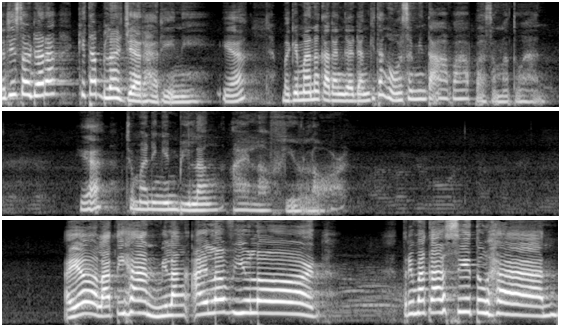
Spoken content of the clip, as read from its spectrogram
Jadi saudara kita belajar hari ini ya. Bagaimana kadang-kadang kita gak usah minta apa-apa sama Tuhan. Ya, cuma ingin bilang I love you Lord. Ayo latihan bilang I love you Lord. Terima kasih Tuhan.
